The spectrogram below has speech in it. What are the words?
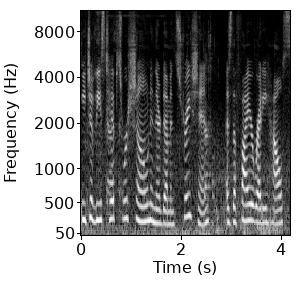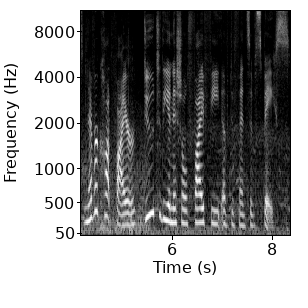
Each of these tips were shown in their demonstration as the fire ready house never caught fire due to the initial five feet of defensive space.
